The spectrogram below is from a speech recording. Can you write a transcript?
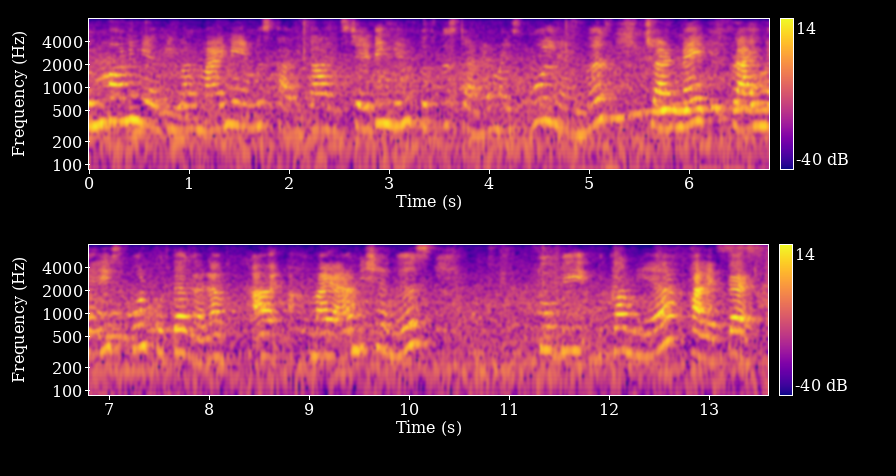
Good morning everyone. My name is Kavitha. I am studying in 5th standard. My school name is Chennai Primary School Puthagaram. My ambition is to be become a collector.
